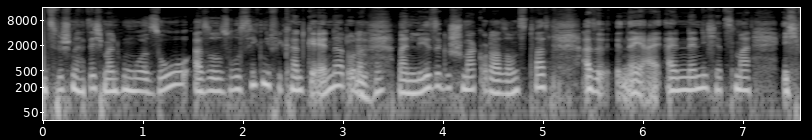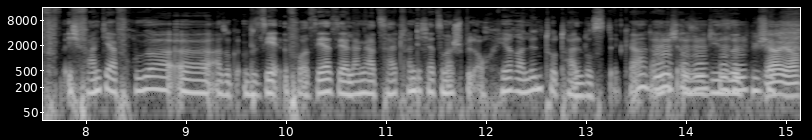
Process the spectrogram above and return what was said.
inzwischen hat sich mein Humor so, also so signifikant geändert oder mhm. mein Lesegeschmack oder sonst was. Also, naja, einen nenne ich jetzt mal, ich, ich fand ja früher, äh, also sehr, vor sehr, sehr langer Zeit fand ich ja zum Beispiel auch Hera Lind total lustig, ja. Da habe ich also mhm, diese mhm. Bücher, ja, ja.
